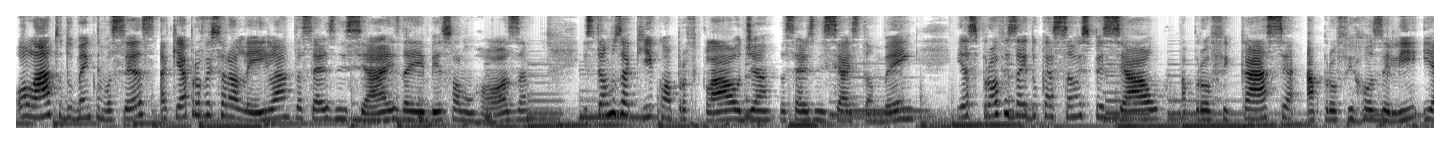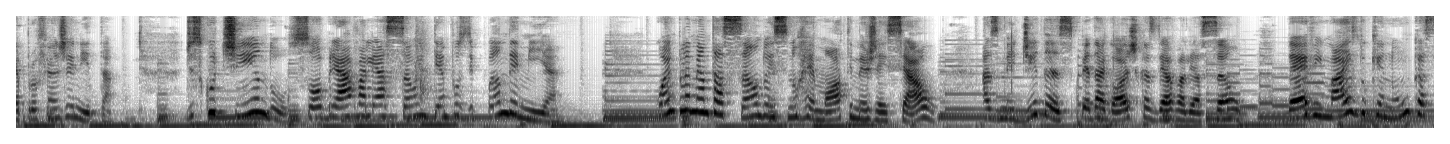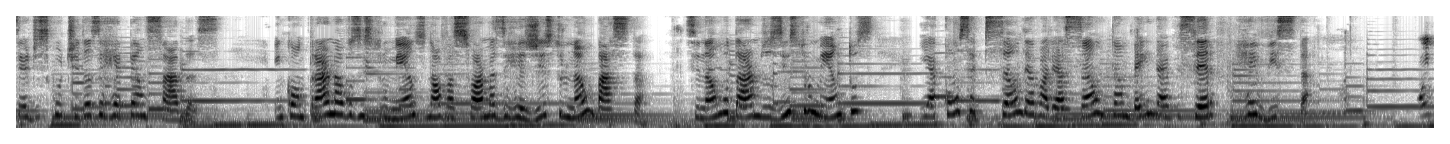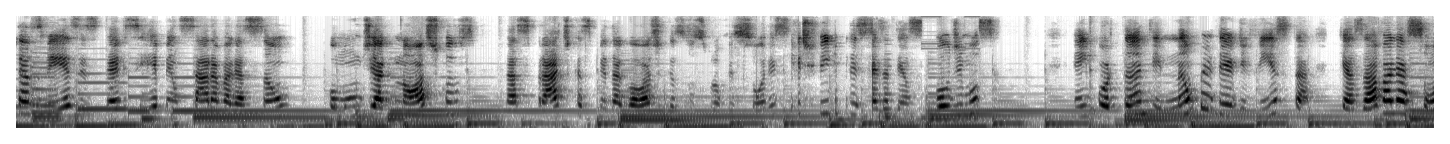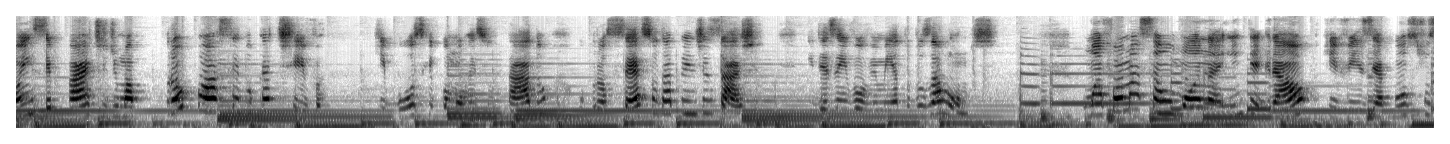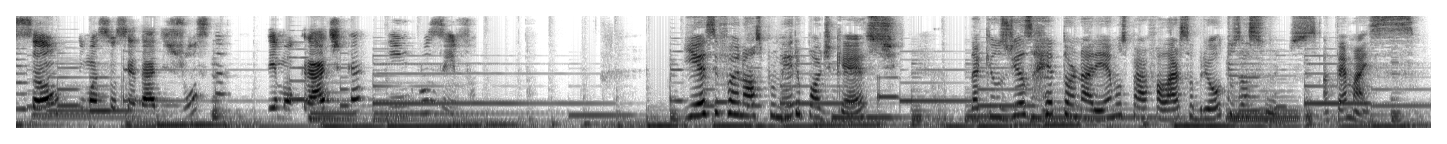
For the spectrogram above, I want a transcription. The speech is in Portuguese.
Olá, tudo bem com vocês? Aqui é a professora Leila, das séries iniciais da EB Solon Rosa. Estamos aqui com a prof. Cláudia, das séries iniciais também, e as profs da educação especial, a prof. Cássia, a prof. Roseli e a prof. Angenita, discutindo sobre a avaliação em tempos de pandemia. Com a implementação do ensino remoto emergencial, as medidas pedagógicas de avaliação devem mais do que nunca ser discutidas e repensadas. Encontrar novos instrumentos, novas formas de registro não basta. Se não mudarmos os instrumentos e a concepção de avaliação também deve ser revista. Muitas vezes deve-se repensar a avaliação como um diagnóstico das práticas pedagógicas dos professores que identifique precisa atenção ou de é importante não perder de vista que as avaliações é parte de uma proposta educativa que busque como resultado o processo da aprendizagem e desenvolvimento dos alunos. Uma formação humana integral que vise a construção de uma sociedade justa, democrática e inclusiva. E esse foi o nosso primeiro podcast. Daqui uns dias retornaremos para falar sobre outros assuntos. Até mais!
